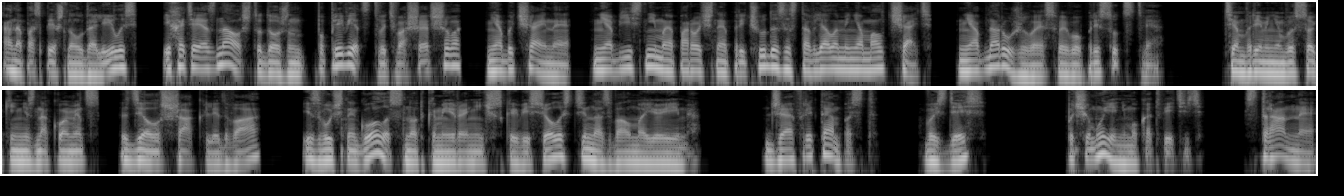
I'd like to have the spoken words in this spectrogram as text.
Она поспешно удалилась, и хотя я знал, что должен поприветствовать вошедшего, необычайная, необъяснимая порочная причуда заставляла меня молчать, не обнаруживая своего присутствия. Тем временем высокий незнакомец сделал шаг или два, и звучный голос с нотками иронической веселости назвал мое имя. «Джеффри Темпест, вы здесь?» Почему я не мог ответить? Странное,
